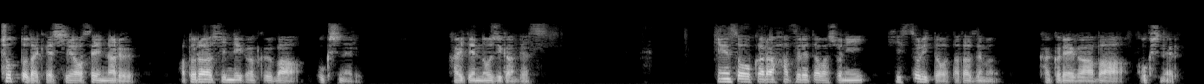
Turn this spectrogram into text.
ちょっとだけ幸せになる、アトラー心理学バー、オクシネル。開店のお時間です。喧騒から外れた場所にひっそりと佇む隠れ家バー、オクシネル。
